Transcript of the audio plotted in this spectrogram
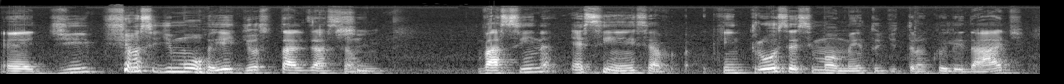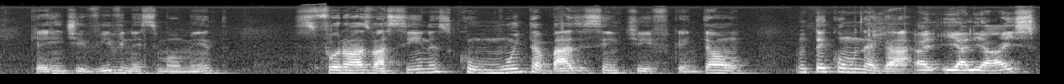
é, de chance de morrer, de hospitalização. Sim. Vacina é ciência. Quem trouxe esse momento de tranquilidade que a gente vive nesse momento foram as vacinas com muita base científica. Então, não tem como negar. E, aliás,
